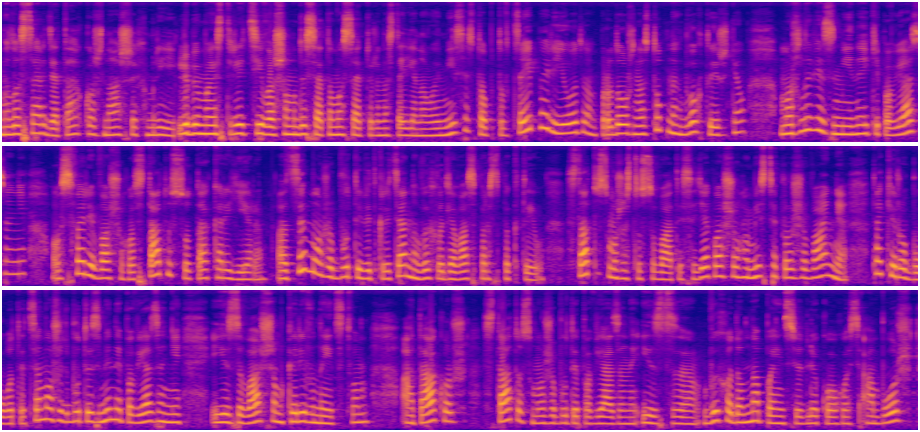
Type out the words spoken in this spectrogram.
милосердя також наших мрій. Любі мої стрільці, в вашому 10-му секторі настає новий місяць, тобто в цей період, впродовж наступних двох тижнів, можливі зміни, які пов'язані у сфері вашого статусу та кар'єри. А це може бути відкриття нових для вас перспектив. Статус може стосуватися як вашого місця проживання, так і роботи. Це можуть бути зміни пов'язані із вашим керівництвом, а також статус може бути пов'язаний із виходом на пенсію для когось, або ж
